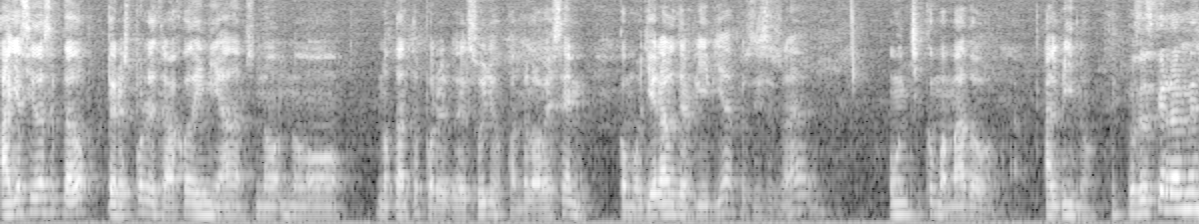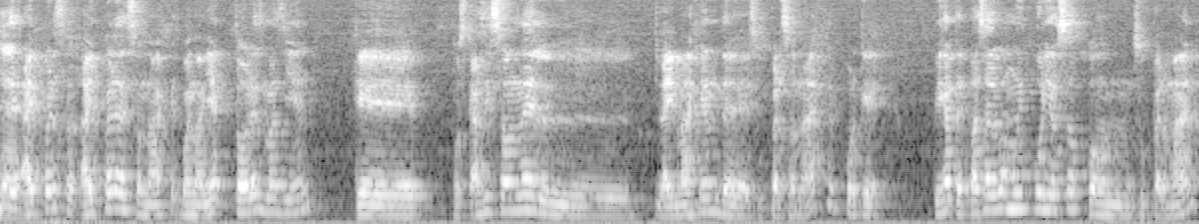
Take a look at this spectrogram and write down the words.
haya sido aceptado, pero es por el trabajo de Amy Adams, no, no, no tanto por el, el suyo. Cuando lo ves en como Gerald de Rivia, pues dices, ah, un chico mamado albino. Pues es que realmente hay, perso- hay personajes, bueno, hay actores más bien que pues casi son el, la imagen de su personaje, porque fíjate, pasa algo muy curioso con Superman.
